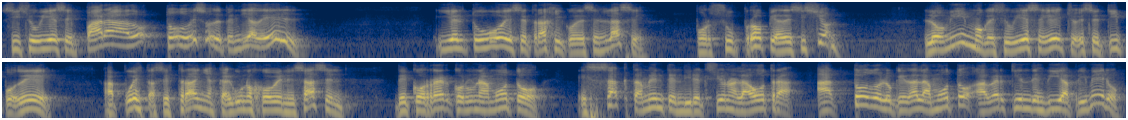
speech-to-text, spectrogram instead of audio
si se hubiese parado, todo eso dependía de él. Y él tuvo ese trágico desenlace por su propia decisión. Lo mismo que si hubiese hecho ese tipo de apuestas extrañas que algunos jóvenes hacen, de correr con una moto exactamente en dirección a la otra, a todo lo que da la moto, a ver quién desvía primero.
